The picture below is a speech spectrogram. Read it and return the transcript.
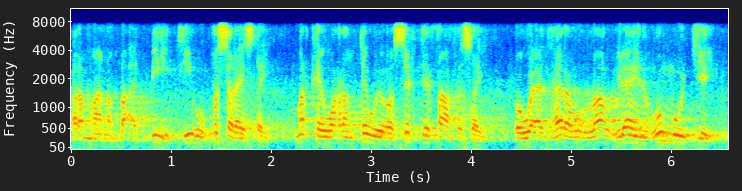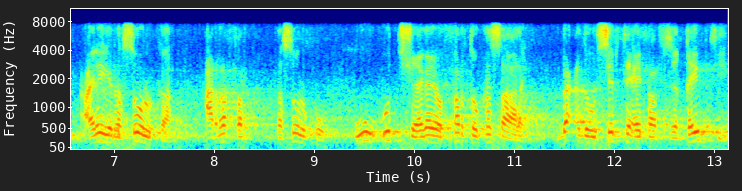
فلما نبأت به تي وقصر يستي. مركي ورنتوي وصرت فافسي. وأظهره الله إلهنا أموجي عليه رسولك. عرف رسولكو وو قد شاقايا وفرتو كساري. بعده سبت عفاف زقيبتي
